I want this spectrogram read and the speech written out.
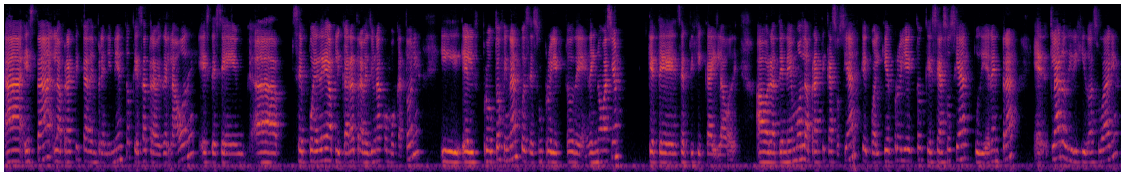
Ah, está la práctica de emprendimiento, que es a través de la ODE. Este, se, ah, se puede aplicar a través de una convocatoria y el producto final, pues, es un proyecto de, innovación que te certifica ahí la ODE. Ahora tenemos la práctica social, que cualquier proyecto que sea social pudiera entrar, eh, claro, dirigido a su área,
